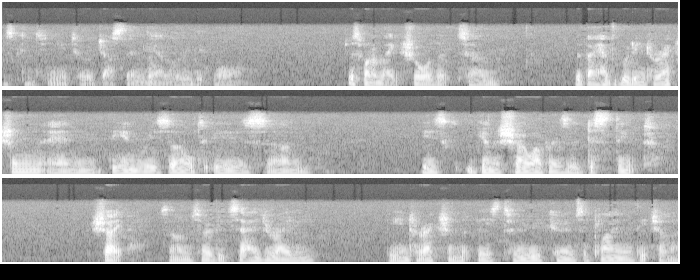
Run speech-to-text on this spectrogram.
Just continue to adjust them down a little bit more. Just want to make sure that um, that they have good interaction and the end result is um, is going to show up as a distinct shape. So I'm sort of exaggerating the interaction that these two curves are playing with each other.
